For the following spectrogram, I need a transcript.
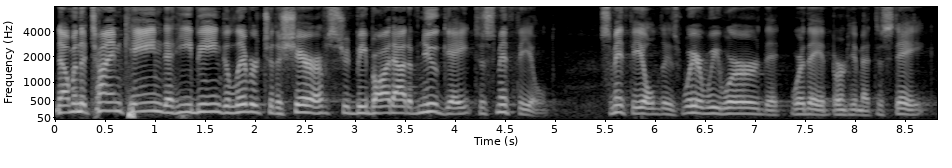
Now, when the time came that he, being delivered to the sheriffs, should be brought out of Newgate to Smithfield, Smithfield is where we were, that, where they had burnt him at the stake.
